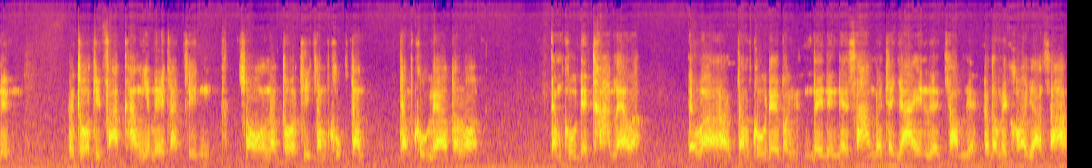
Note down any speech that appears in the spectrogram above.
หนึ่งนักโทษที่ฝากขังยังไม่ได้ตัดสินสองนักโทษที่จำคุกตัน จำคุกแล้วตลอดจำคุกเด็ดขาดแล้วอะ แต่ว่าจำคุกได้บางได้หนึ่งในสามแล้วจะย้ายเรือนจำเนี่ย ก็ต้องไปขออนุญาตศาล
